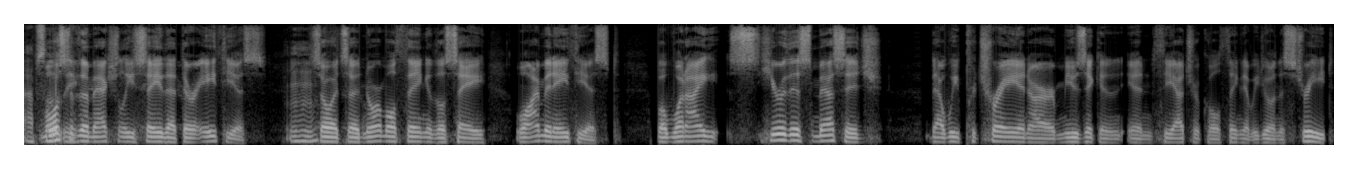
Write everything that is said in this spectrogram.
Absolutely. Most of them actually say that they're atheists. So it's a normal thing, and they'll say, "Well, I'm an atheist." But when I hear this message that we portray in our music and, and theatrical thing that we do on the street,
